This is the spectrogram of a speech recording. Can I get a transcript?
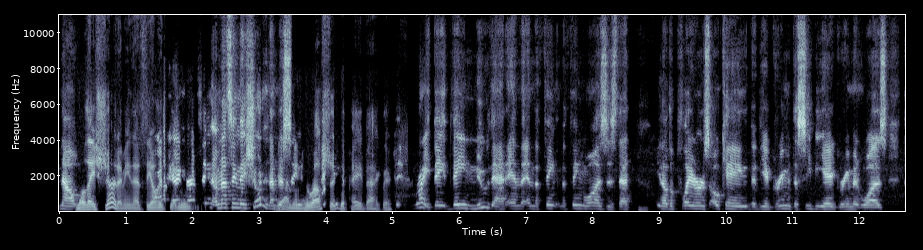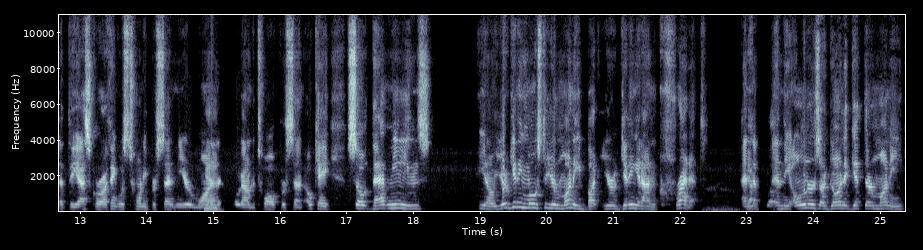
Now, well, they should. I mean, that's the only. I, am not, I'm not saying they shouldn't. I'm yeah, just I mean, saying who else should get paid back there? right. They they knew that, and and the thing the thing was is that you know the players. Okay, the, the agreement, the CBA agreement was that the escrow I think was 20 percent in year one, Yeah. go down to 12 percent. Okay, so that means you know you're getting most of your money, but you're getting it on credit. And the and the owners are going to get their money,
